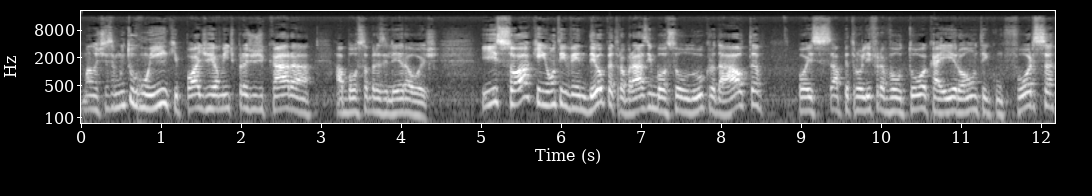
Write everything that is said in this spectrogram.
uma notícia muito ruim que pode realmente prejudicar a, a bolsa brasileira hoje. E só quem ontem vendeu Petrobras embolsou o lucro da alta, pois a petrolífera voltou a cair ontem com força.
